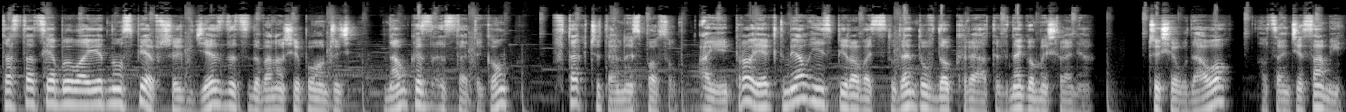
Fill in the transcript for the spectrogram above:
Ta stacja była jedną z pierwszych, gdzie zdecydowano się połączyć naukę z estetyką w tak czytelny sposób, a jej projekt miał inspirować studentów do kreatywnego myślenia. Czy się udało? Ocencie sami.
